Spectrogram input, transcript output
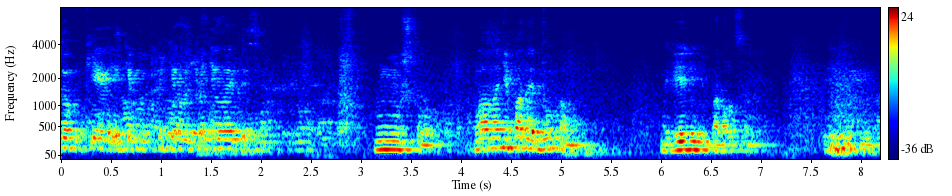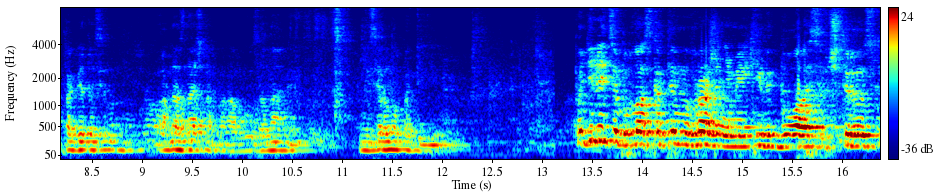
думки, якими б хотіли поділитися? Ну что, главное не падать духом, верить, бороться. И победа однозначно она будет за нами. Мы все равно победим. Поділіться, будь ласка, тими враженнями, які відбувалися в 2014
